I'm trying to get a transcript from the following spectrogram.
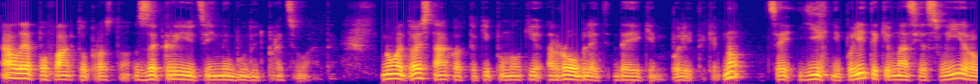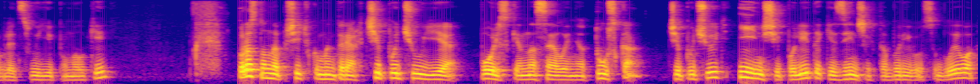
але по факту просто закриються і не будуть працювати. Ну от ось так, от такі помилки роблять деякі політики. Ну, це їхні політики. В нас є свої, роблять свої помилки. Просто напишіть в коментарях, чи почує польське населення Туска, чи почують інші політики з інших таборів, особливо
